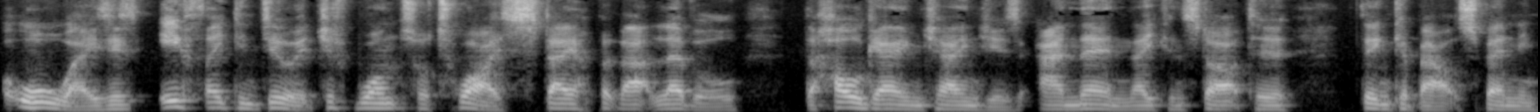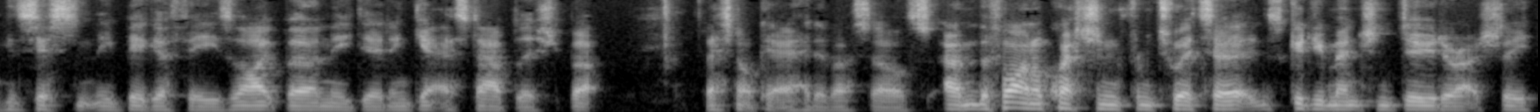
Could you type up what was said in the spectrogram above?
always is if they can do it just once or twice, stay up at that level, the whole game changes, and then they can start to think about spending consistently bigger fees like Burnley did and get established. But let's not get ahead of ourselves. Um, the final question from Twitter. It's good you mentioned Duda actually,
